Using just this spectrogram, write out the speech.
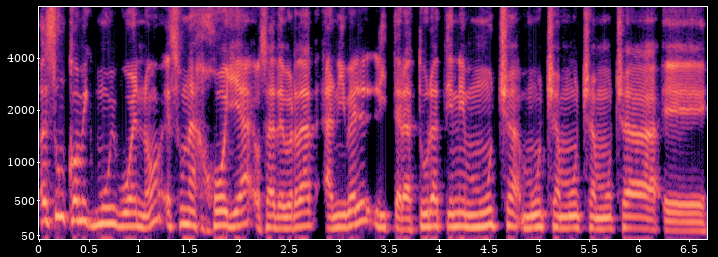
es un cómic muy bueno, es una joya, o sea, de verdad, a nivel literatura tiene mucha, mucha, mucha, mucha, eh,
